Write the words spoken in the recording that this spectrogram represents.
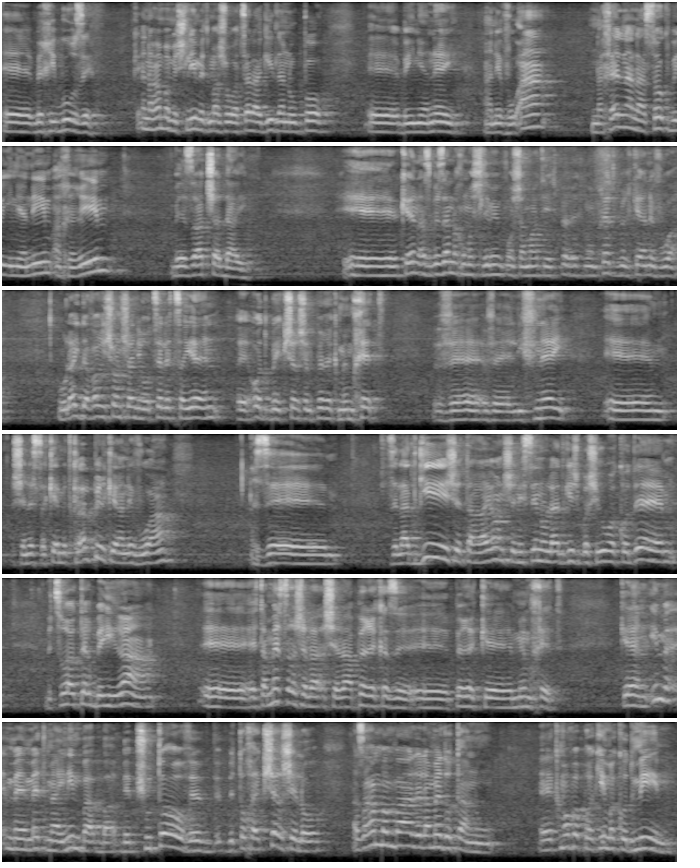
אה, בחיבור זה. כן, הרמב"ם השלים את מה שהוא רצה להגיד לנו פה אה, בענייני הנבואה נחל נא לעסוק בעניינים אחרים בעזרת שדי. אה, כן, אז בזה אנחנו משלימים כמו שאמרתי את פרק מ"ח פרקי הנבואה. אולי דבר ראשון שאני רוצה לציין אה, עוד בהקשר של פרק מ"ח ו- ולפני אה, שנסכם את כלל פרקי הנבואה זה, זה להדגיש את הרעיון שניסינו להדגיש בשיעור הקודם בצורה יותר בהירה את המסר של הפרק הזה, אה, פרק אה, מ"ח. כן, אם באמת מעיינים בפשוטו ובתוך ההקשר שלו, אז הרמב"ם בא ללמד אותנו, כמו בפרקים הקודמים,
